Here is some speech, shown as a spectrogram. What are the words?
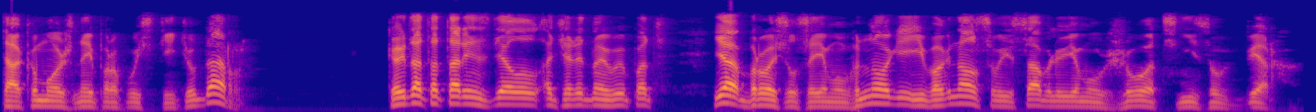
Так можно и пропустить удар. Когда татарин сделал очередной выпад, я бросился ему в ноги и вогнал свою саблю ему в живот снизу вверх.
